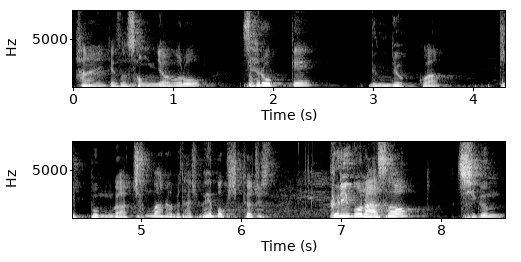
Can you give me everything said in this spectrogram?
하나님께서 성령으로 새롭게 능력과 기쁨과 충만함을 다시 회복시켜 주셨어요. 그리고 나서 지금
